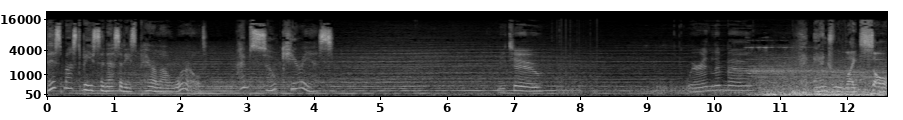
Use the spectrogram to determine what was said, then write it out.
This must be Sinesity's parallel world. I'm so curious. Me too. We're in limbo. Andrew Light's soul.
